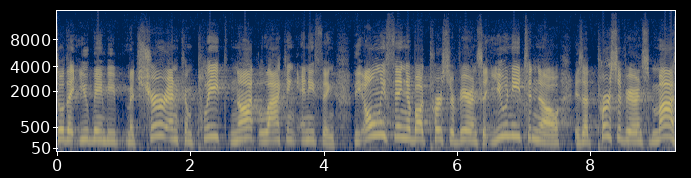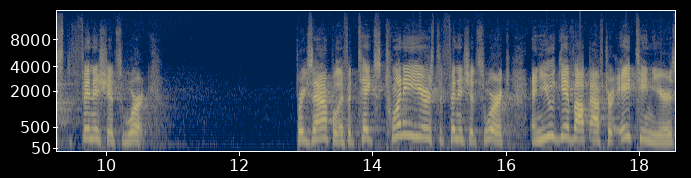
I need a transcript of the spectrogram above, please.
so that you may be mature and complete, not lacking anything. The only thing about perseverance that you need to know is that perseverance must finish its work. For example, if it takes 20 years to finish its work and you give up after 18 years,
